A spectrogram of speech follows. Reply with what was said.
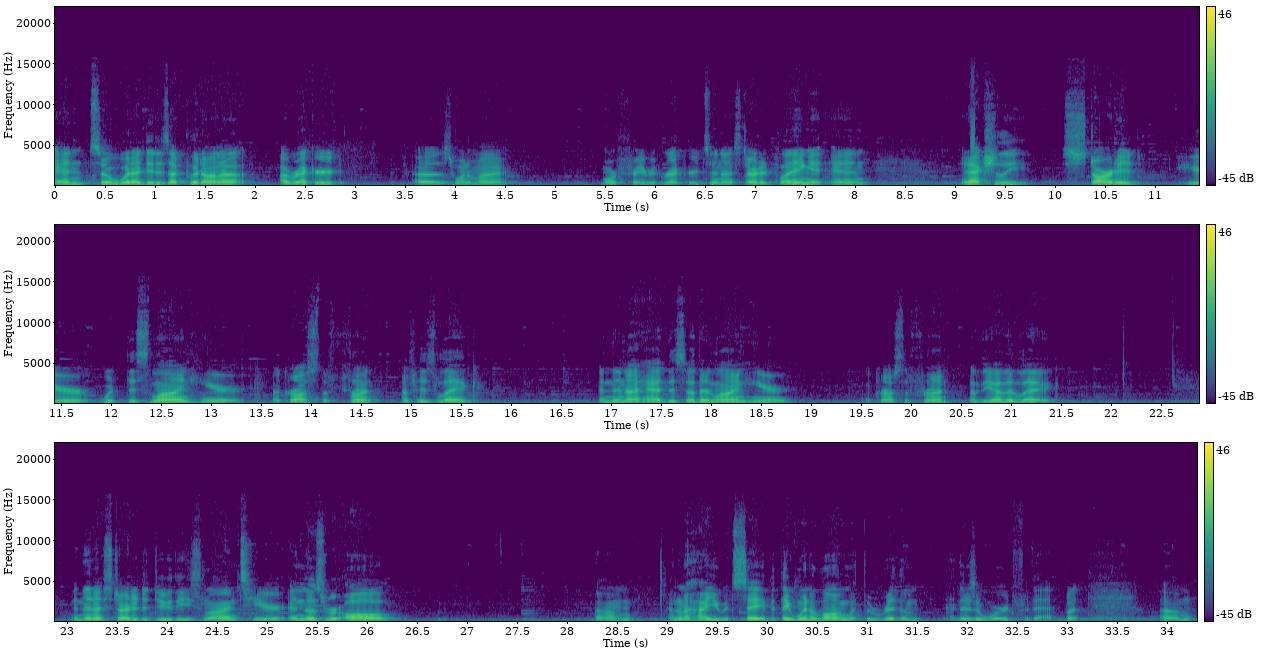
and so what I did is I put on a, a record uh, it's one of my more favorite records, and I started playing it, and it actually started here with this line here across the front of his leg, and then I had this other line here across the front of the other leg, and then I started to do these lines here, and those were all um, I don't know how you would say, but they went along with the rhythm. There's a word for that. But um,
